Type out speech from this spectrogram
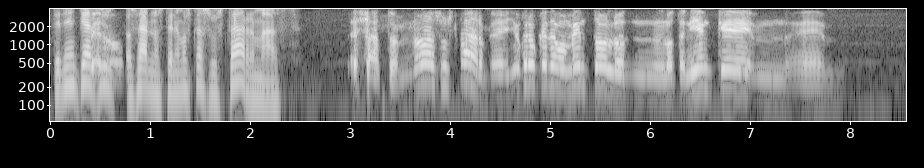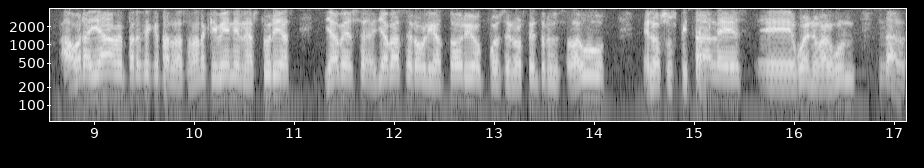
Tenían que Pero- o sea, nos tenemos que asustar más. Exacto, no asustar. eh, yo creo que de momento lo, lo tenían que... mm, eh, ahora ya me parece que para la semana que viene en Asturias ya, ves, ya va a ser obligatorio pues en los centros de salud, en los hospitales, eh, bueno, en algún tal.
